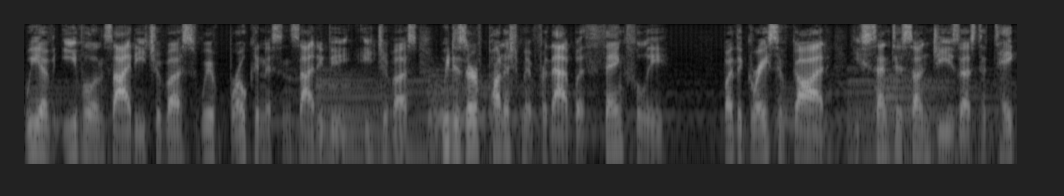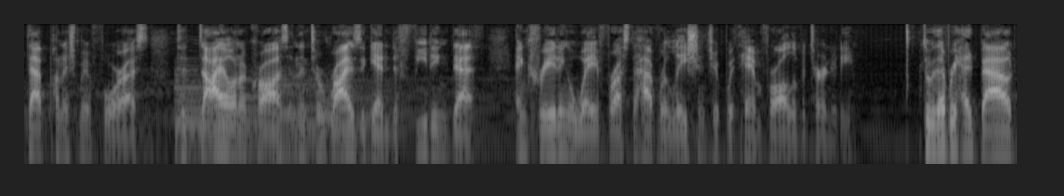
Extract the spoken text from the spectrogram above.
We have evil inside each of us. We have brokenness inside of each of us. We deserve punishment for that, but thankfully, by the grace of God, He sent His Son Jesus to take that punishment for us, to die on a cross, and then to rise again, defeating death and creating a way for us to have relationship with Him for all of eternity. So, with every head bowed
